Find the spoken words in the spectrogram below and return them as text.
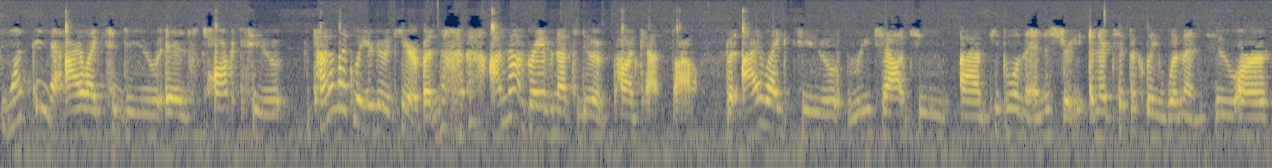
One thing that I like to do is talk to, kind of like what you're doing here, but I'm not brave enough to do it podcast style. But I like to reach out to um, people in the industry, and they're typically women who are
